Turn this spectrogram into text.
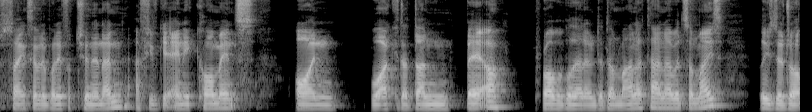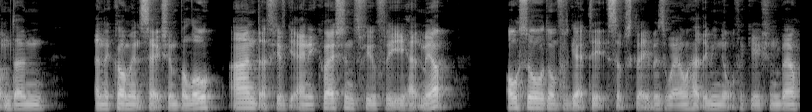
Thanks everybody for tuning in. If you've got any comments on what I could have done better, probably around the Darmanitan, I would surmise, please do drop them down in the comment section below. And if you've got any questions, feel free to hit me up. Also, don't forget to subscribe as well, hit the wee notification bell.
